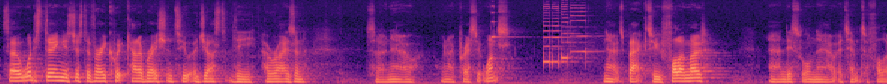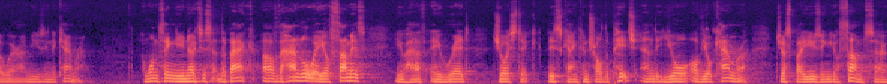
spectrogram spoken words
So what it's doing is just a very quick calibration to adjust the horizon. So now when I press it once, now it's back to follow mode and this will now attempt to follow where I'm using the camera. One thing you notice at the back of the handle where your thumb is, you have a red joystick. This can control the pitch and the yaw of your camera just by using your thumb. So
